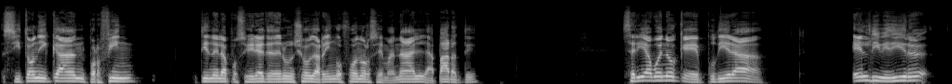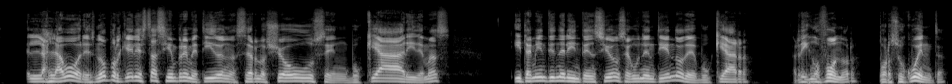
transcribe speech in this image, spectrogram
si Tony Khan por fin tiene la posibilidad de tener un show de Ring of Honor semanal aparte, sería bueno que pudiera él dividir las labores, ¿no? Porque él está siempre metido en hacer los shows, en buquear y demás. Y también tiene la intención, según entiendo, de buquear Ring of Honor por su cuenta.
